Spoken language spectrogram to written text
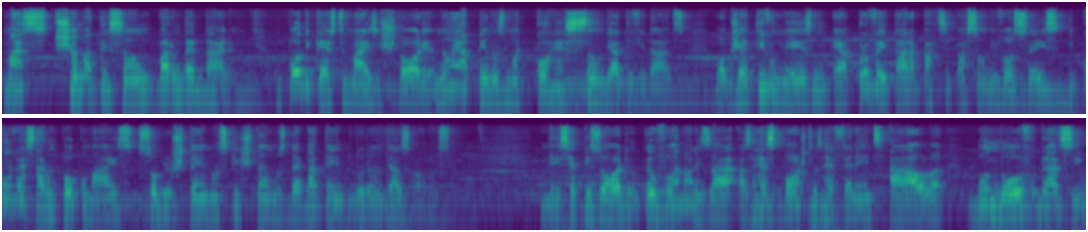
Mas chama a atenção para um detalhe. O podcast Mais História não é apenas uma correção de atividades, o objetivo mesmo é aproveitar a participação de vocês e conversar um pouco mais sobre os temas que estamos debatendo durante as aulas. Nesse episódio, eu vou analisar as respostas referentes à aula O Novo Brasil,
